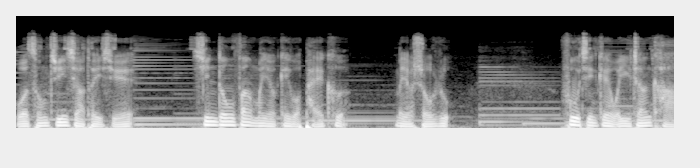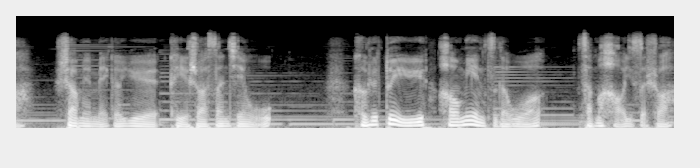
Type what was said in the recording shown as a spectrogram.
我从军校退学，新东方没有给我排课，没有收入。父亲给我一张卡，上面每个月可以刷三千五，可是对于好面子的我，怎么好意思刷？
